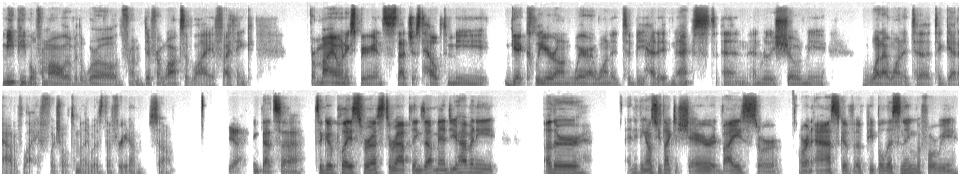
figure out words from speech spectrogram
meet people from all over the world from different walks of life i think from my own experience that just helped me get clear on where I wanted to be headed next and and really showed me what I wanted to to get out of life, which ultimately was the freedom. So yeah, I think that's uh it's a good place for us to wrap things up, man. Do you have any other anything else you'd like to share, advice or or an ask of, of people listening before we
